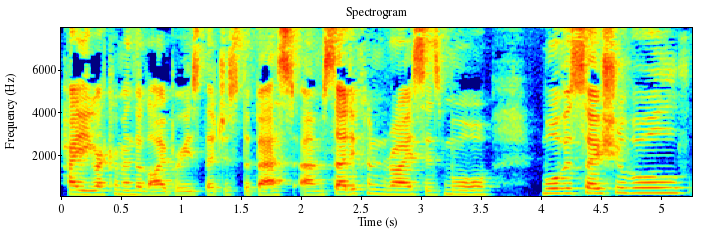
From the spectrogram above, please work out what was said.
highly recommend the libraries. They're just the best. Um, Sir Duncan Rice is more more of a sociable,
